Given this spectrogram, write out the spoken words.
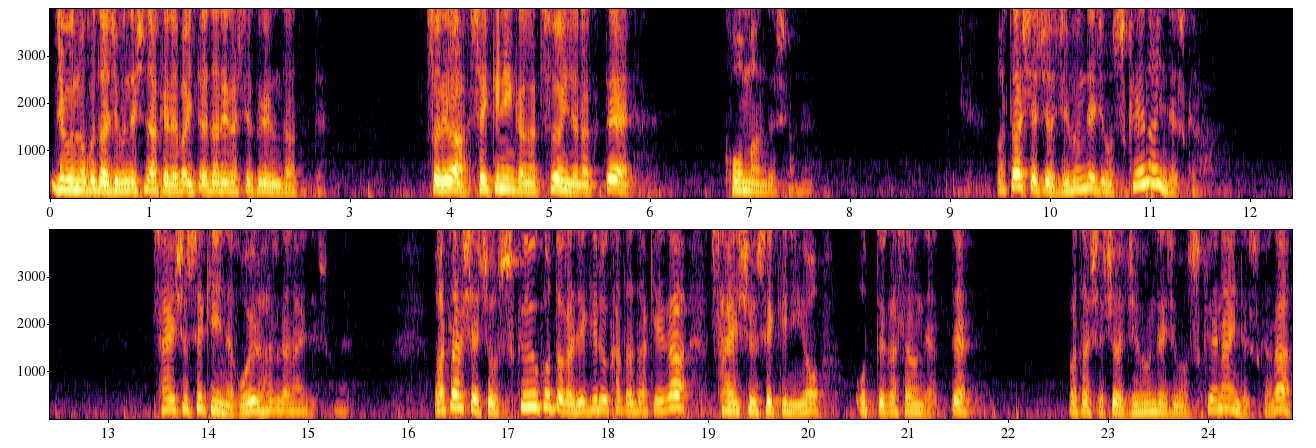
自分のことは自分でしなければ一体誰がしてくれるんだって。それは責任感が強いんじゃなくて傲慢ですよね。私たちは自分で自分を救えないんですから。最終責任なんか負えるはずがないでしょ。う私たちを救うことができる方だけが最終責任を負ってくださるんであって私たちは自分で自分を救えないんですから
